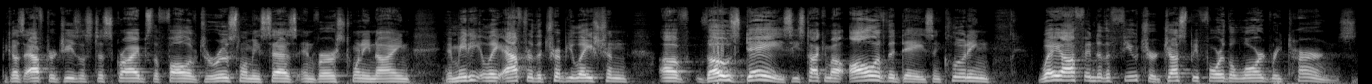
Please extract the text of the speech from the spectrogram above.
Because after Jesus describes the fall of Jerusalem, he says in verse 29, immediately after the tribulation of those days, he's talking about all of the days, including way off into the future, just before the Lord returns.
